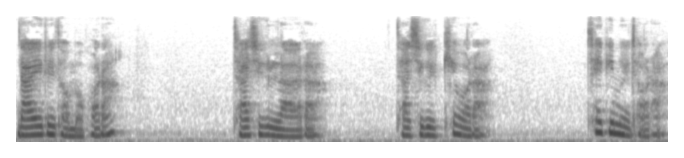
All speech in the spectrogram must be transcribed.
나이를 더 먹어라. 자식을 낳아라. 자식을 키워라. 책임을 져라.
